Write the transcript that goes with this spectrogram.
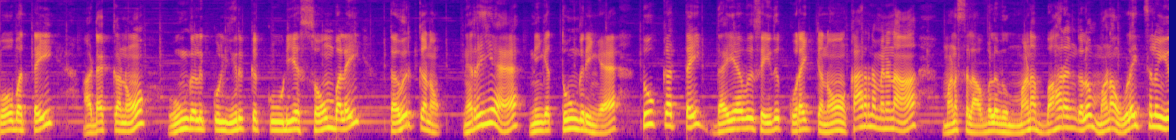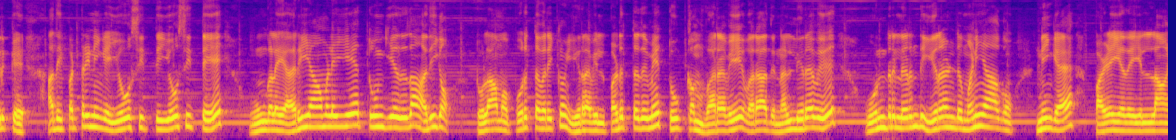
கோபத்தை அடக்கணும். உங்களுக்குள் இருக்கக்கூடிய சோம்பலை தவிர்க்கணும். நிறைய நீங்கள் தூங்குறீங்க. தூக்கத்தை தயவு செய்து குறைக்கணும். காரணம் என்னென்னா மனசில் அவ்வளவு மனபாரங்களும் மன உளைச்சலும் இருக்குது அதை பற்றி நீங்கள் யோசித்து யோசித்தே உங்களை அறியாமலேயே தூங்கியது தான் அதிகம். துலாமை பொறுத்த வரைக்கும் இரவில் படுத்ததுமே தூக்கம் வரவே வராது. நள்ளிரவு ஒன்றிலிருந்து இரண்டு மணி ஆகும் நீங்கள் பழையதையெல்லாம்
